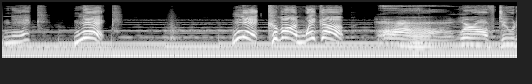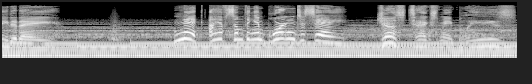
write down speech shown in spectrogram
Nick? Nick! Nick, come on, wake up! We're off duty today. Nick, I have something important to say. Just text me, please.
